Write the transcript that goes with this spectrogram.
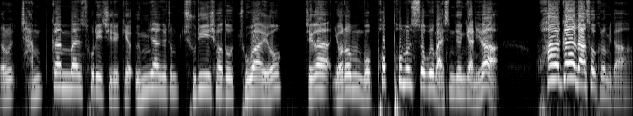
여러분 잠깐만 소리 지를게요. 음량을 좀 줄이셔도 좋아요. 제가 여러분 뭐 퍼포먼스적으로 말씀드린 게 아니라 화가 나서 그럽니다.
